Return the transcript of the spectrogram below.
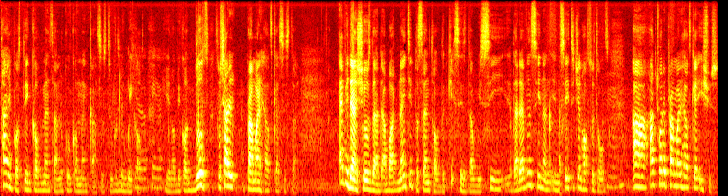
time for state governments and local government councils to really wake yeah, up, yeah. you know, because those, especially primary healthcare system, evidence shows that about 90% of the cases that we see, that I've even seen in, in say, teaching hospitals, mm are actually primary healthcare issues.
